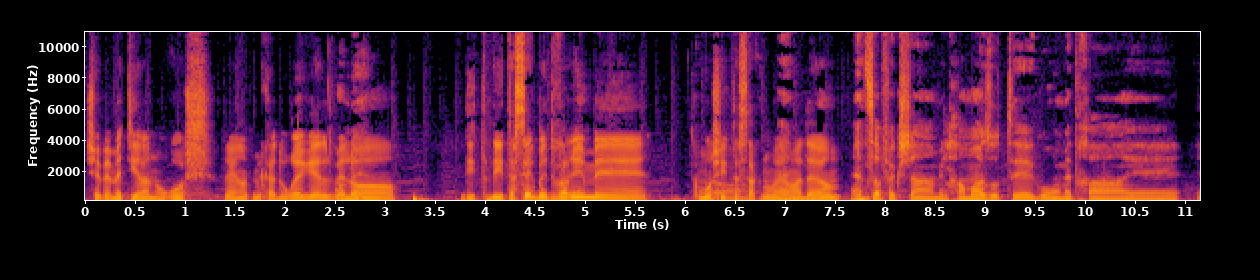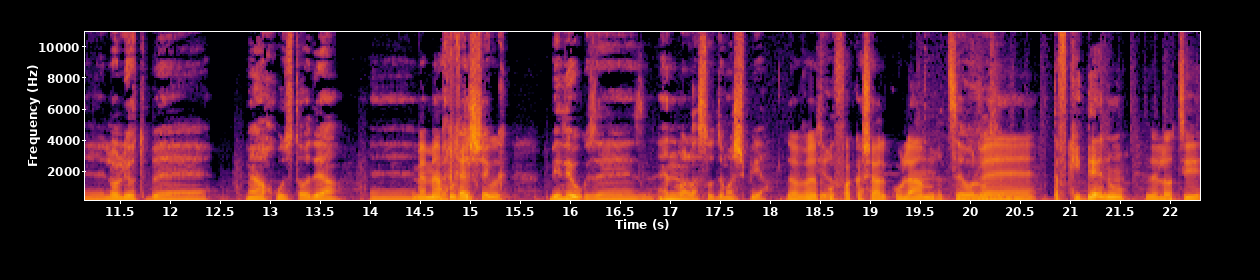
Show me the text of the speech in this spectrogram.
שבאמת יהיה לנו ראש ליהנות מכדורגל, ולא להת- להתעסק בדברים אה, כמו שהתעסקנו בהם. עד היום. אין ספק שהמלחמה הזאת אה, גורמת לך אה, אה, לא להיות ב-100%, אתה יודע. אה, ב-100% בחשק. תפקוד. בדיוק, זה, זה- אין מה לעשות, זה משפיע. זה עובר תראה. תקופה קשה על כולם, תרצה או לא. ותפקידנו זה להוציא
